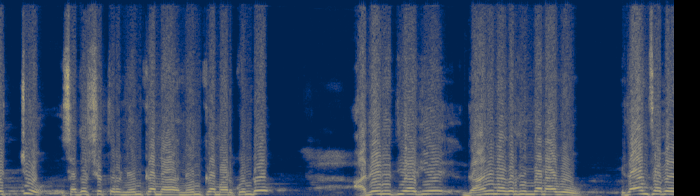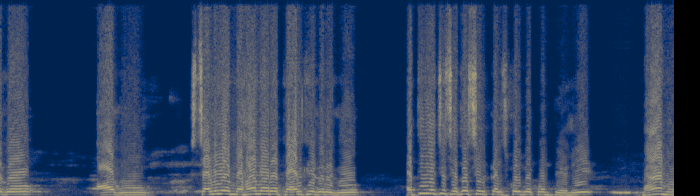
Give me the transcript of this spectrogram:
ಹೆಚ್ಚು ಸದಸ್ಯತ್ವರ ನೇಮಕ ನೇಮಕ ಮಾಡಿಕೊಂಡು ಅದೇ ರೀತಿಯಾಗಿ ಗಾಂಧಿನಗರದಿಂದ ನಾವು ವಿಧಾನಸಭೆಗೂ ಹಾಗೂ ಸ್ಥಳೀಯ ಮಹಾನಗರ ಪಾಲಿಕೆಗಳಿಗೂ ಅತಿ ಹೆಚ್ಚು ಸದಸ್ಯರು ಕಲ್ಸ್ಕೊಳ್ಬೇಕು ಅಂತ ಹೇಳಿ ನಾನು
